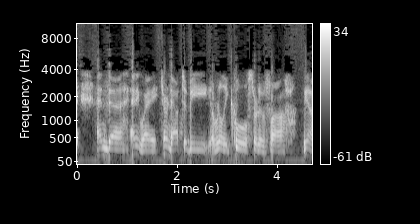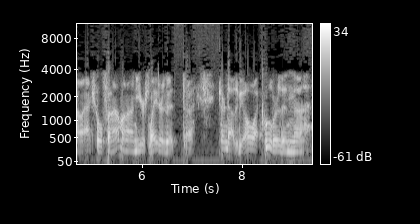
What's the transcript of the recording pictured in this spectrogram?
and uh, anyway, turned out to be a really cool sort of uh, you know actual phenomenon years later that uh, turned out to be a whole lot cooler than uh,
